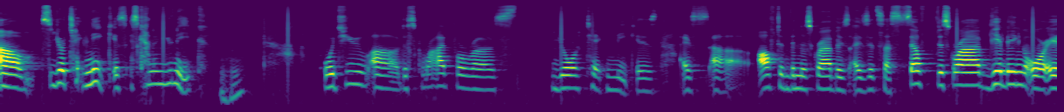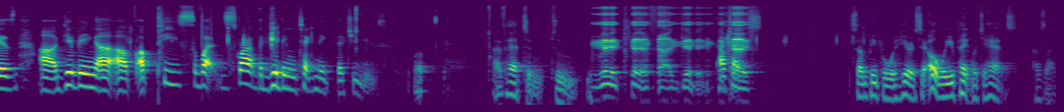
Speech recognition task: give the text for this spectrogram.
Um, so your technique is, is kind of unique. Would you uh, describe for us your technique? Is is uh, often been described as is it a self-described gibbing or is uh, gibbing a, a, a piece? What describe the gibbing technique that you use? Well, I've had to to Really clarify giving. Okay. Because some people would hear and say, "Oh, well, you paint with your hands." I was like,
